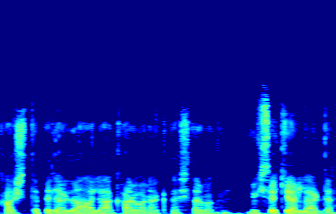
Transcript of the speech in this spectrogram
Karşı tepelerde hala kar var arkadaşlar bakın. Yüksek yerlerde.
